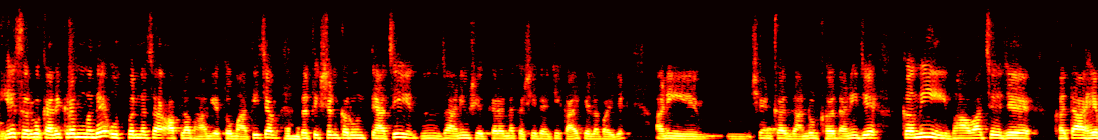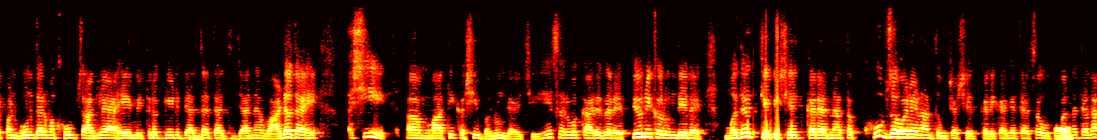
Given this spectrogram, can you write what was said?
हे सर्व कार्यक्रममध्ये उत्पन्नाचा आपला भाग येतो मातीच्या हम्म. प्रशिक्षण करून त्याची जाणीव शेतकऱ्यांना कशी द्यायची काय केलं पाहिजे आणि शेणखत गांडूळ खत आणि जे कमी भावाचे जे खत आहे पण गुणधर्म खूप चांगले आहे मित्र कीड त्याचं त्या- ज्यानं वाढत आहे अशी माती कशी बनवून घ्यायची? हे सर्व कार्य जर एफपीओने करून दिलंय मदत केली शेतकऱ्यांना तर खूप जवळ येणार तुमच्या शेतकरी कारण की त्याचं उत्पन्न त्याला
